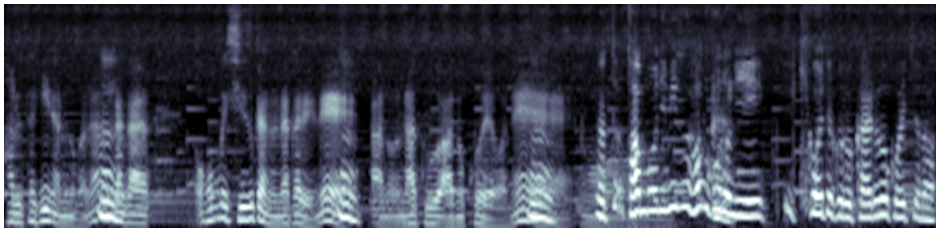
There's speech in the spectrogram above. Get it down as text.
春先になるのかな、うん。なんかほんまに静かな中でね、あの鳴くあの声はね、田んぼに水張る頃に聞こえてくるカエルの声っていうのは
